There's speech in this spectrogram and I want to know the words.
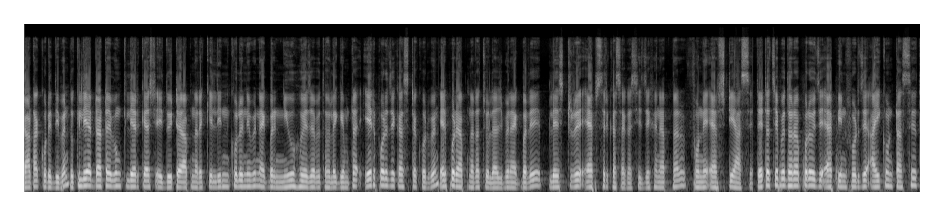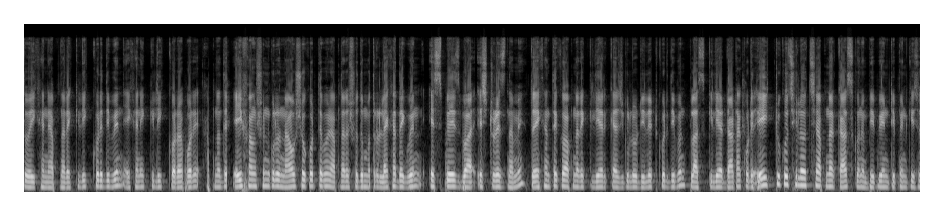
ডাটা করে দিবেন। তো ক্লিয়ার ডাটা এবং ক্লিয়ার ক্যাশ এই দুইটা আপনারা ক্লিন করে নেবেন, একবার নিউ হয়ে যাবে তাহলে গেমটা। এরপরে যে কাজটা করবেন, এরপরে আপনারা চলে আসবেন একবারে প্লে স্টোরে অ্যাপসের কাছাকাছি, যেখানে আপনার ফোনে অ্যাপসটি আছে। তো এটা চেপে ধরার পরে ওই যে অ্যাপ ইনফোর যে আইকনটা আছে তো এখানে আপনারা ক্লিক করে দিবেন। এখানে ক্লিক করার পরে আপনাদের এই ফাংশনগুলো নাও শো করতে পারে। আপনারা শুধুমাত্র লেখা দেখবেন স্পেস বা স্টোরেজ নামে। তো এখান থেকেও আপনারা ক্লিয়ার ক্যাশগুলো ডিলিট করে দিবেন প্লাস ক্লিয়ার ডাটা করে এইটুকু ছিল হচ্ছে আপনার কাজ কোনো ভিপিএন টিপেন কিছু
